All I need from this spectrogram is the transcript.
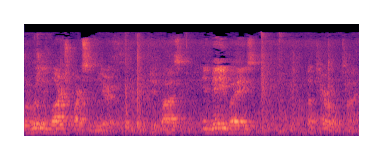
were ruling large parts of the earth. It was, in many ways, a terrible time.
